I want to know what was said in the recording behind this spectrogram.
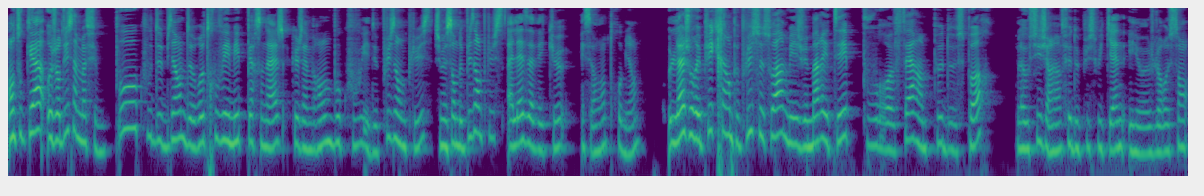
En tout cas, aujourd'hui, ça m'a fait beaucoup de bien de retrouver mes personnages que j'aime vraiment beaucoup et de plus en plus. Je me sens de plus en plus à l'aise avec eux et c'est vraiment trop bien. Là, j'aurais pu écrire un peu plus ce soir, mais je vais m'arrêter pour euh, faire un peu de sport Là aussi, j'ai rien fait depuis ce week-end et euh, je le ressens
